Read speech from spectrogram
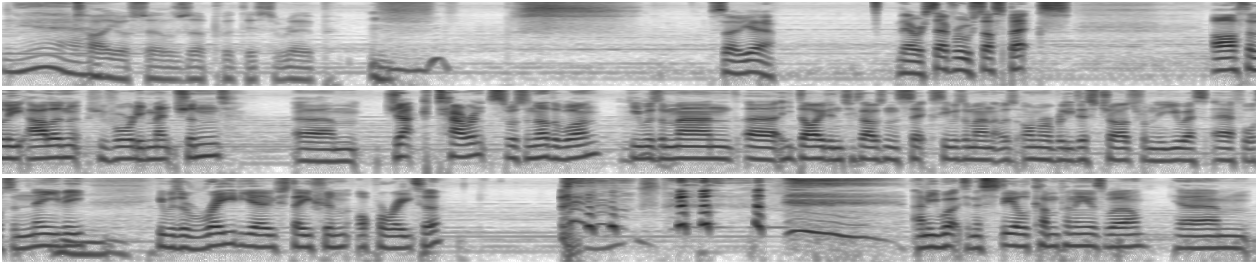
yeah. Tie yourselves up with this rope. so yeah, there are several suspects. Arthur Leigh Allen, which we've already mentioned. Um, Jack Tarrance was another one. He was a man. Uh, he died in 2006. He was a man that was honorably discharged from the U.S. Air Force and Navy. Mm. He was a radio station operator. and he worked in a steel company as well. Um,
